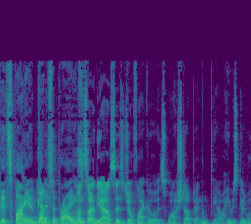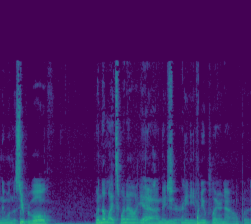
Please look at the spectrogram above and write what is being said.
it's fine. I'm kind of surprised. One side of the aisle says Joe Flacco was washed up, and you know he was good when they won the Super Bowl. when the lights went out, yeah, and they need they need a new player now. But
